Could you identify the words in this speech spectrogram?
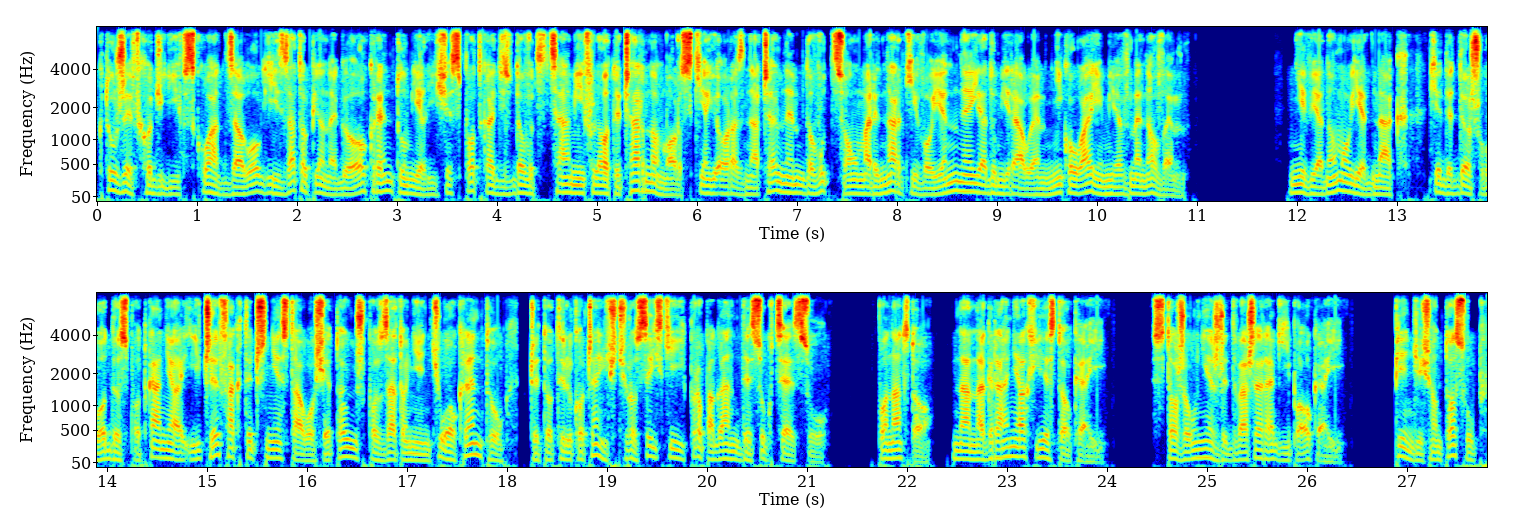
którzy wchodzili w skład załogi zatopionego okrętu mieli się spotkać z dowódcami floty czarnomorskiej oraz naczelnym dowódcą marynarki wojennej admirałem Nikołajem Jewmenowem. Nie wiadomo jednak, kiedy doszło do spotkania i czy faktycznie stało się to już po zatonięciu okrętu, czy to tylko część rosyjskiej propagandy sukcesu. Ponadto, na nagraniach jest OK. 100 żołnierzy dwa szeregi po OK. 50 osób,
